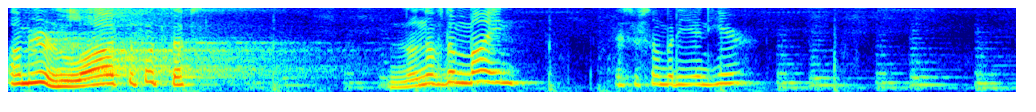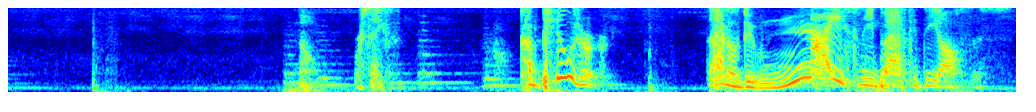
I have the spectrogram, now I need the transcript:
I'm hearing lots of footsteps. None of them mine. Is there somebody in here? No, we're safe. Computer! That'll do nicely back at the office.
